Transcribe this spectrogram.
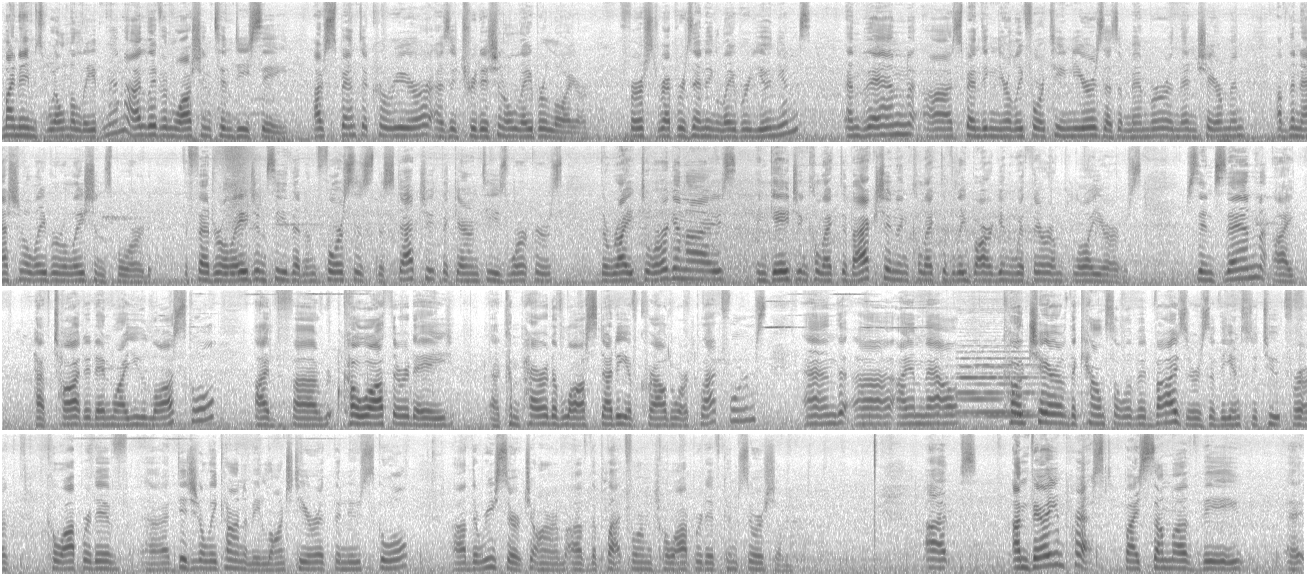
My name's Wilma Liebman. I live in Washington, D.C. I've spent a career as a traditional labor lawyer, first representing labor unions, and then uh, spending nearly 14 years as a member and then chairman of the National Labor Relations Board, the federal agency that enforces the statute that guarantees workers the right to organize, engage in collective action, and collectively bargain with their employers. Since then, I have taught at NYU Law School. I've uh, co-authored a, a, comparative law study of crowd work platforms, and uh, I am now co-chair of the Council of Advisors of the Institute for a Cooperative uh, Digital Economy, launched here at the New School, uh, the research arm of the Platform Cooperative Consortium. Uh, I'm very impressed by some of the uh,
